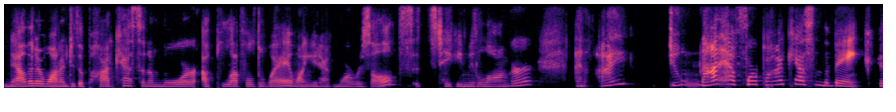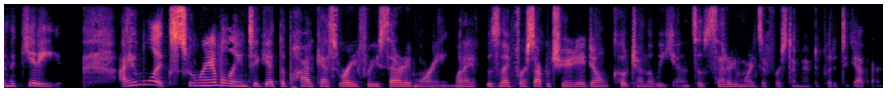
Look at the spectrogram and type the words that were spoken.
now that I want to do the podcast in a more up leveled way, I want you to have more results. It's taking me longer. And I do not have four podcasts in the bank in the kitty. I am like scrambling to get the podcast ready for you Saturday morning. When I was my first opportunity, I don't coach on the weekend. So Saturday morning is the first time I have to put it together.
